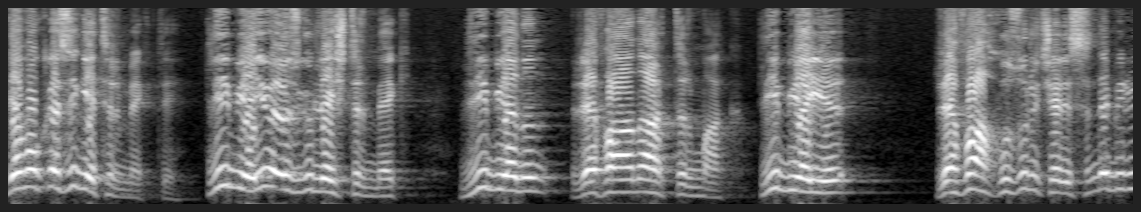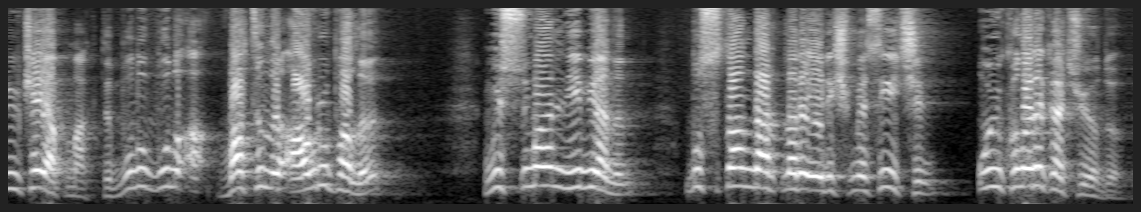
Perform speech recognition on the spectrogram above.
demokrasi getirmekti. Libya'yı özgürleştirmek, Libya'nın refahını arttırmak, Libya'yı refah huzur içerisinde bir ülke yapmaktı. Bunu bunu batılı Avrupalı Müslüman Libya'nın bu standartlara erişmesi için uykuları kaçıyordu.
